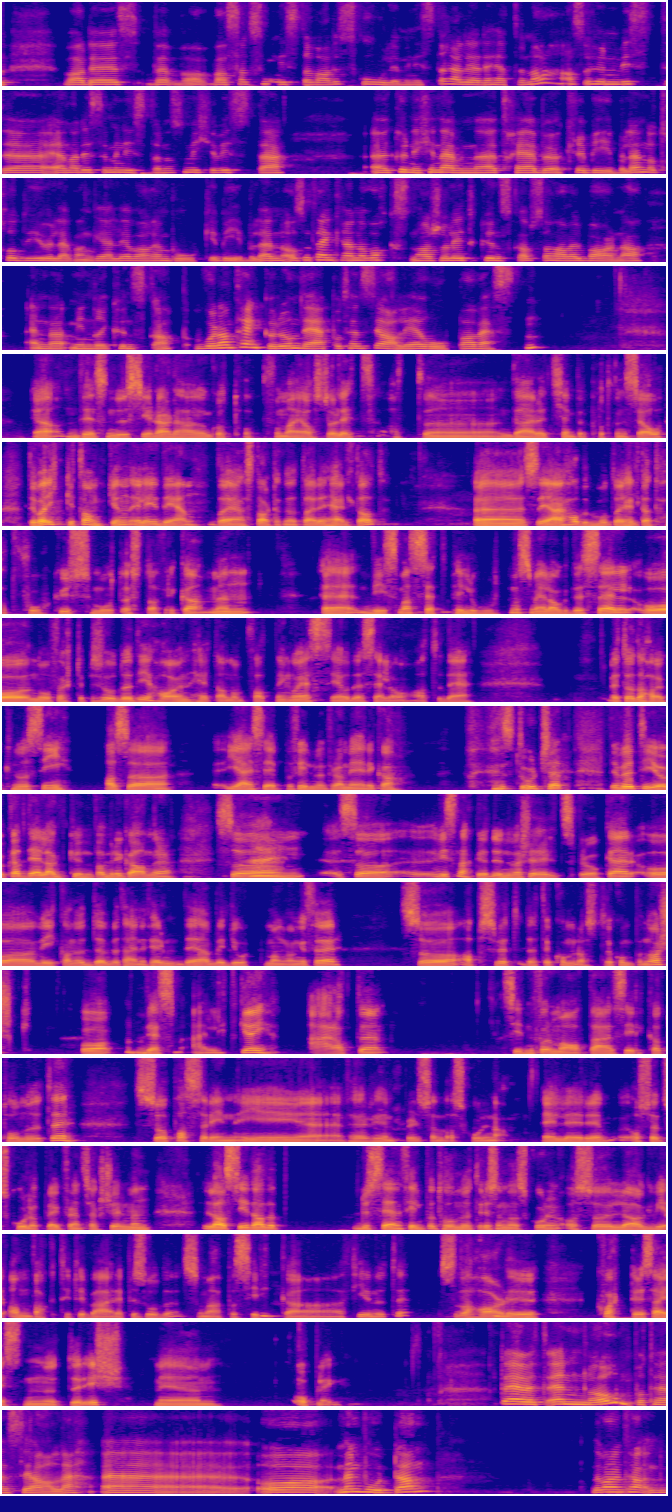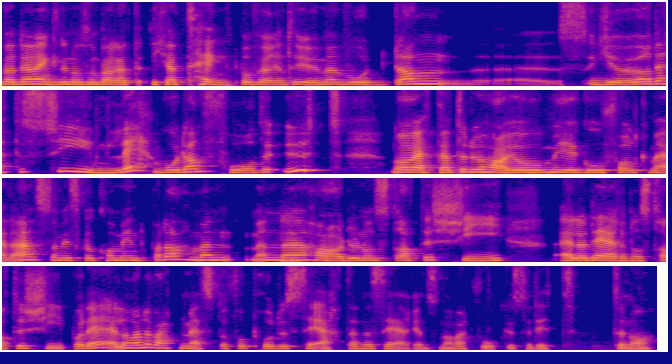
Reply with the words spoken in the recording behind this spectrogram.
var det, hva, hva, slags minister var det? Skoleminister, er det det heter nå? Altså Hun visste, en av disse ministrene som ikke visste Eh, kunne ikke nevne tre bøker i Bibelen og trodde juleevangeliet var en bok i Bibelen. Og så tenker jeg Når voksne har så lite kunnskap, så har vel barna enda mindre kunnskap. Hvordan tenker du om det potensialet i Europa og Vesten? Ja, Det som du sier der, det har gått opp for meg også litt. At uh, det er et kjempepotensial. Det var ikke tanken eller ideen da jeg startet dette i det hele tatt. Uh, så jeg hadde på en måte helt tatt hatt fokus mot Øst-Afrika. Men de som har sett piloten som jeg lagde selv, og nå første episode, de har jo en helt annen oppfatning, og jeg ser jo det selv òg, at det Vet du, det har jo ikke noe å si. Altså, jeg ser på filmer fra Amerika, stort sett. Det betyr jo ikke at de er lagd kun for amerikanere. Så, så, vi snakker et universelt språk her, og vi kan jo dubbe tegnefilm. Det har blitt gjort mange ganger før. Så absolutt, dette kommer også til å komme på norsk. Og det som er litt gøy, er at det, siden formatet er ca. tolv minutter, så passer det inn i eh, f.eks. søndagsskolen. Da. Eller eh, også et skoleopplegg for den saks skyld. Men la oss si da du ser en film på tolv minutter i søndagsskolen, og så lager vi andakter til hver episode, som er på ca. fire minutter. Så da har du kvarter 16 minutter ish med opplegg. Det er jo et enormt potensial. Eh, men hvordan det var, en, det var, egentlig noe som bare jeg ikke har tenkt på før intervjuet, men hvordan gjør dette synlig? Hvordan få det ut? Nå vet jeg at du har jo mye gode folk med deg, som vi skal komme inn på, da. Men, men mm. Eh, har du noen strategi, eller dere noen strategi på det? Eller har det vært mest å få produsert denne serien som har vært fokuset ditt til nå?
